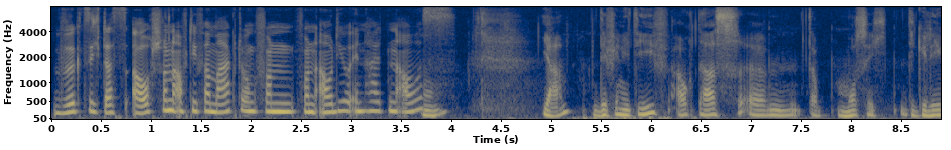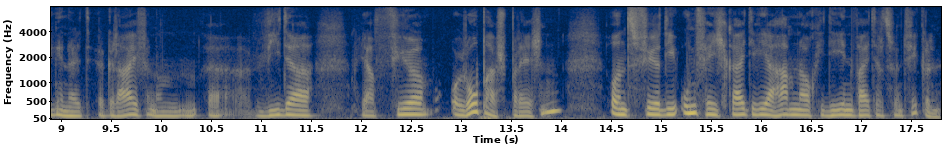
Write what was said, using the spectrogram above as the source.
Wirkt sich das auch schon auf die Vermarktung von, von Audioinhalten aus? Mhm. Ja, definitiv. Auch das, ähm, da muss ich die Gelegenheit ergreifen und äh, wieder ja, für Europa sprechen und für die Unfähigkeit, die wir haben, auch Ideen weiterzuentwickeln.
